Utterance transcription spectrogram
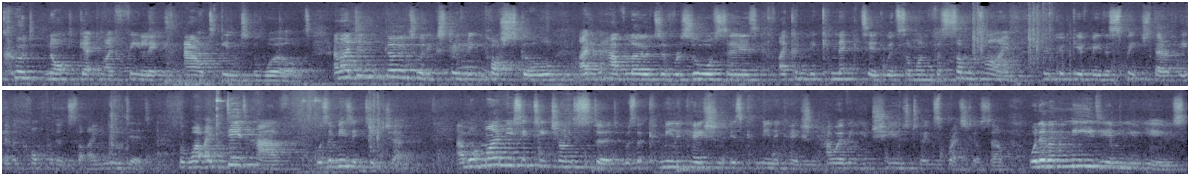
could not get my feelings out into the world. And I didn't go to an extremely posh school. I didn't have loads of resources. I couldn't be connected with someone for some time who could give me the speech therapy and the confidence that I needed. But what I did have was a music teacher And what my music teacher understood was that communication is communication, however you choose to express yourself, whatever medium you use.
